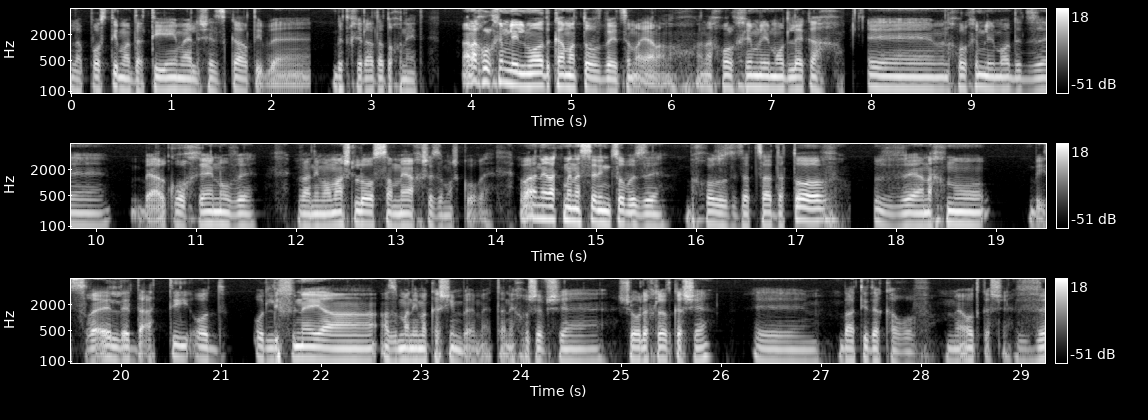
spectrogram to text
לפוסטים הדתיים האלה שהזכרתי בתחילת התוכנית. אנחנו הולכים ללמוד כמה טוב בעצם היה לנו. אנחנו הולכים ללמוד לקח. אה, אנחנו הולכים ללמוד את זה בעל כורחנו, ו... ואני ממש לא שמח שזה מה שקורה. אבל אני רק מנסה למצוא בזה בכל זאת את הצד הטוב, ואנחנו בישראל, לדעתי, עוד, עוד לפני הזמנים הקשים באמת. אני חושב ש... שהולך להיות קשה. אה, בעתיד הקרוב, מאוד קשה. ו...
